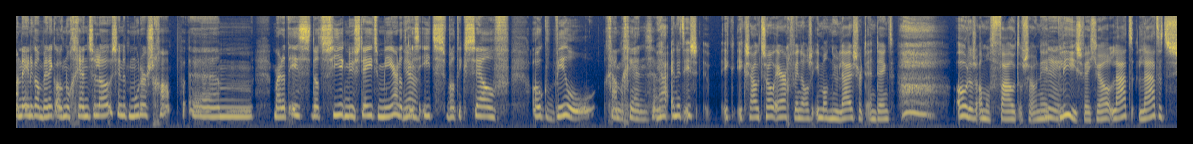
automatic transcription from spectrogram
Aan de ene kant ben ik ook nog grenzeloos in het moederschap. Ehm, maar dat, is, dat zie ik nu steeds meer. Dat Ja. is iets wat ik zelf ook wil gaan begrenzen. Ja, en het is, ik, ik zou het zo erg vinden als iemand nu luistert en denkt, oh, dat is allemaal fout of zo. Nee, Nee. please, weet je wel. Laat, laat, het,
